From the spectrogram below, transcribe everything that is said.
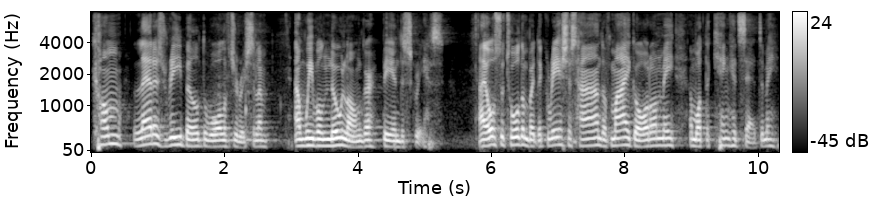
Come, let us rebuild the wall of Jerusalem, and we will no longer be in disgrace. I also told them about the gracious hand of my God on me and what the king had said to me.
